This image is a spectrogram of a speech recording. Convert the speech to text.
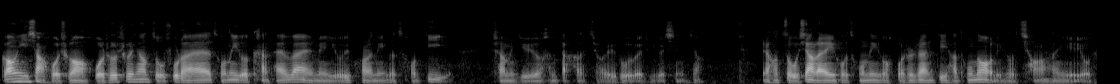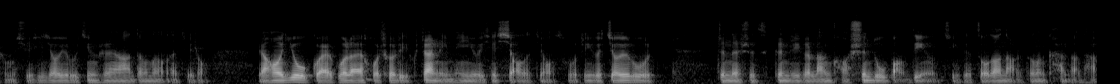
刚一下火车啊，火车车厢走出来，从那个看台外面有一块那个草地，上面就有很大的教育路的这个形象。然后走下来以后，从那个火车站地下通道里头，墙上也有什么学习教育路精神啊等等的这种。然后又拐过来，火车里站里面有一些小的雕塑。这个教育路真的是跟这个兰考深度绑定，这个走到哪儿都能看到它。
